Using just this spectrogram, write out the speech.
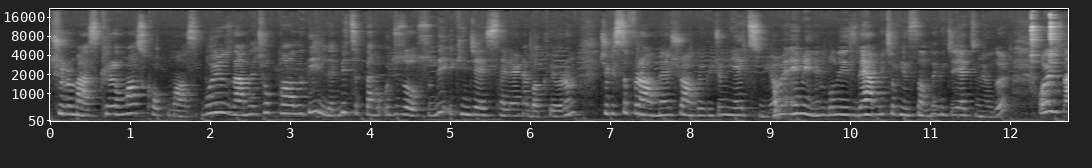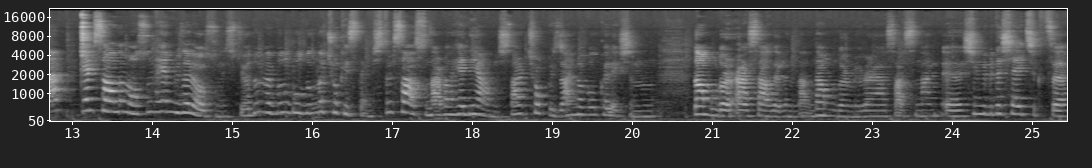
Çürümez, kırılmaz, kopmaz. Bu yüzden de çok pahalı değil de bir tık daha ucuz olsun diye ikinci el sitelerine bakıyorum. Çünkü sıfır almaya şu anda gücüm yetmiyor ve eminim bunu izleyen birçok insanın da gücü yetmiyordur. O yüzden hem sağlam olsun hem güzel olsun istiyordum ve bunu bulduğumda çok istemiştim. Sağ olsunlar bana hediye almışlar. Çok güzel. Novel Collection'ın Dumbledore asalarından, Dumbledore müver asasından. Ee, şimdi bir de şey çıktı.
